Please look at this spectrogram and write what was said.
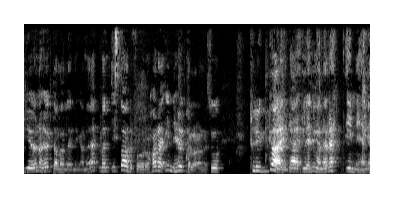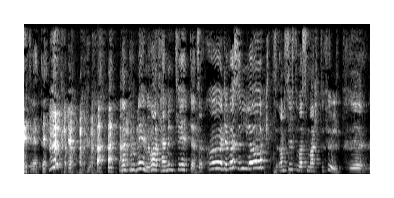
gjennom høyttalerledningene. Men i stedet for å ha dem inn i høyttalerne, så plugga jeg de ledningene rett inn i Henning Tvetet. Men problemet var at Henning Tvetet sa Å, det var så lavt! Han syntes det var smertefullt eh,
